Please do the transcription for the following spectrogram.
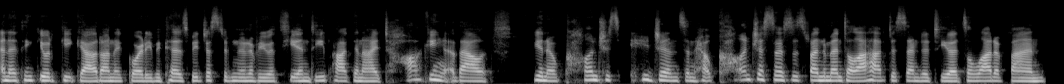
And I think you would geek out on it, Gordy, because we just did an interview with he and Deepak and I talking about, you know, conscious agents and how consciousness is fundamental. I'll have to send it to you. It's a lot of fun.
